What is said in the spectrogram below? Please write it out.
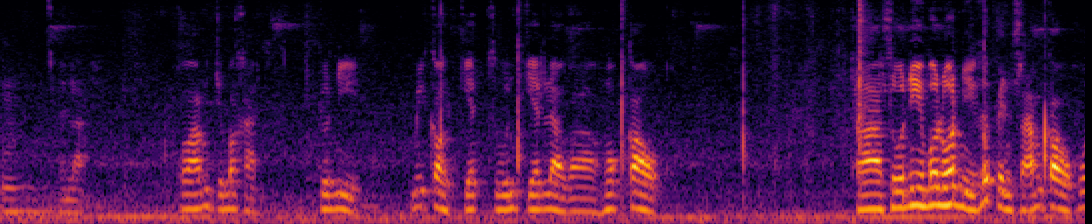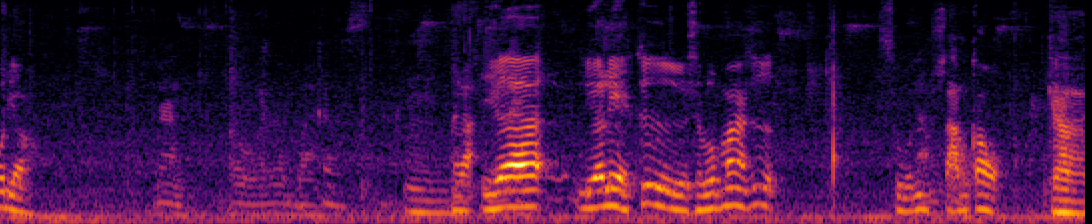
อืมนั่นแหละเพราะว่ามันจะบ่ขาดจุดนี้มีเก้าเจ็ดศูนย์เจ็ดแล้วก็หกเก้า ถ้าศูนย์นี้บ่ลดนี่คือเป็นสามเก้าคู่เดียวนั่นเอาละบาทอืมนั่นแหละเหลือเหลือเลขคือสรุปมากคือศูนย์สามเก้าครับ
